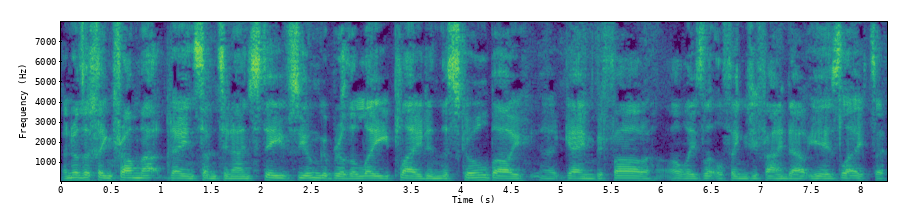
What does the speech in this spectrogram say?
Another thing from that day in '79, Steve's younger brother Lee played in the schoolboy uh, game before. All these little things you find out years later.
